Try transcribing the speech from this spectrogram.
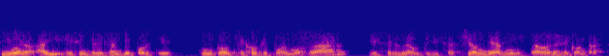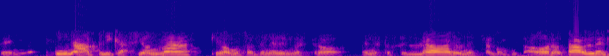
Sí, bueno, ahí es interesante porque un consejo que podemos dar es el de la utilización de administradores de contraseña. Una aplicación más que vamos a tener en nuestro, en nuestro celular o en nuestra computadora o tablet,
